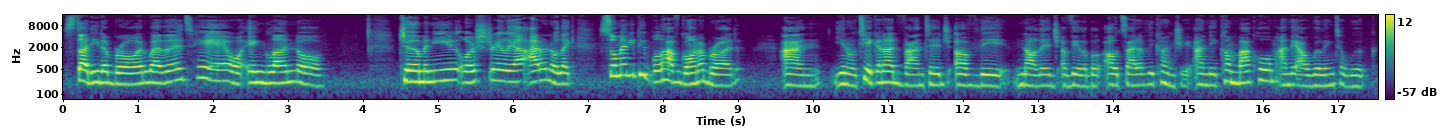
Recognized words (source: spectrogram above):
studied abroad, whether it's here or England or Germany or Australia, I don't know. Like, so many people have gone abroad and, you know, taken advantage of the knowledge available outside of the country. And they come back home and they are willing to work.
